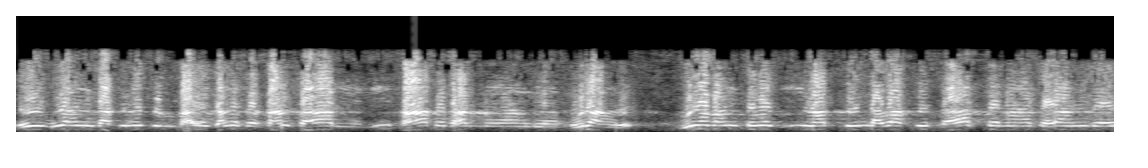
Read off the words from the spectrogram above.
ඒ නිවන් දකින්නතුන් බය ජනක සංසාරයේදී පාප ධර්මයන්ගෙන් පුරංග ගුණවන්තව ජීවත් වෙන්න අවශ්‍ය ප්‍රාර්ථනා කරන්නේ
